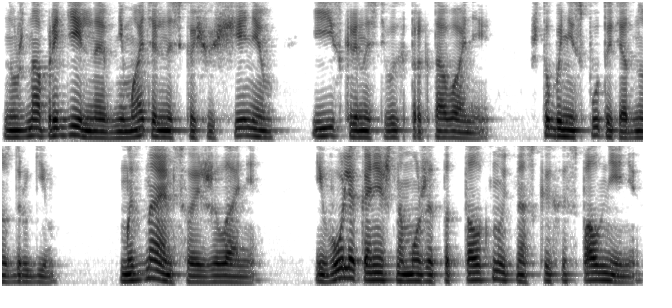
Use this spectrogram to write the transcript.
Нужна предельная внимательность к ощущениям и искренность в их трактовании, чтобы не спутать одно с другим. Мы знаем свои желания, и воля, конечно, может подтолкнуть нас к их исполнению,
